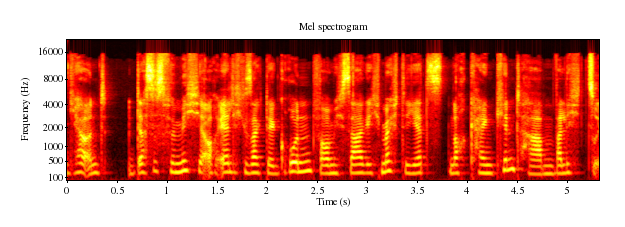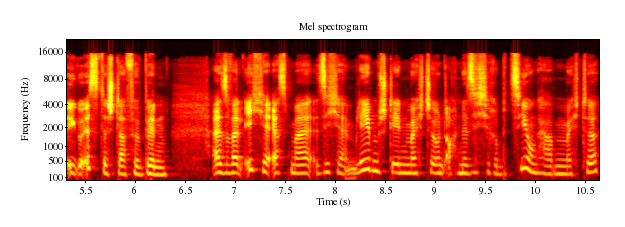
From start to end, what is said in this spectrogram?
Ja, und das ist für mich ja auch ehrlich gesagt der Grund, warum ich sage, ich möchte jetzt noch kein Kind haben, weil ich zu egoistisch dafür bin. Also weil ich ja erstmal sicher im Leben stehen möchte und auch eine sichere Beziehung haben möchte.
